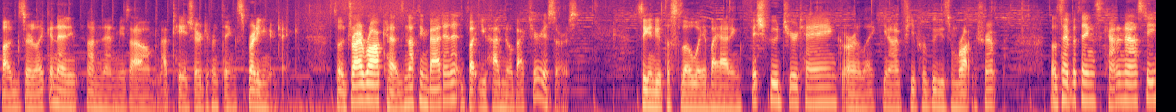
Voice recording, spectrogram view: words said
bugs or like an anemone, not an um, aptasia or different things spreading in your tank. So dry rock has nothing bad in it, but you have no bacteria source. So you can do it the slow way by adding fish food to your tank or like, you know, if people using rotten shrimp. Those type of things, kind of nasty.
